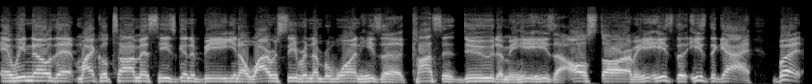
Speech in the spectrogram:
And we know that Michael Thomas, he's going to be, you know, wide receiver number one. He's a constant dude. I mean, he, he's an all star. I mean, he, he's the he's the guy. But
